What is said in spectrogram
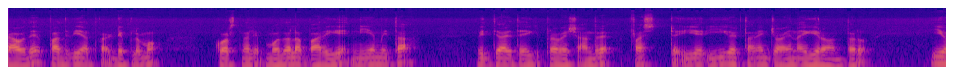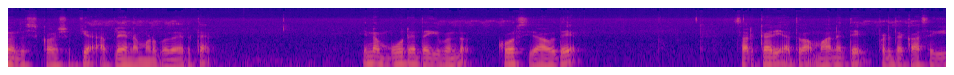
ಯಾವುದೇ ಪದವಿ ಅಥವಾ ಡಿಪ್ಲೊಮೊ ಕೋರ್ಸ್ನಲ್ಲಿ ಮೊದಲ ಬಾರಿಗೆ ನಿಯಮಿತ ವಿದ್ಯಾರ್ಥಿಯಾಗಿ ಪ್ರವೇಶ, ಅಂದರೆ ಫಸ್ಟ್ ಇಯರ್ ಈಗ ತಾನೇ ಜಾಯ್ನ್ ಆಗಿರೋ ಅಂಥವ್ರು ಈ ಒಂದು ಸ್ಕಾಲರ್ಶಿಪ್ಗೆ ಅಪ್ಲೈನ ಮಾಡ್ಬೋದಾಗಿರುತ್ತೆ ಇನ್ನು ಮೂರನೇದಾಗಿ ಬಂದು ಕೋರ್ಸ್ ಯಾವುದೇ ಸರ್ಕಾರಿ ಅಥವಾ ಮಾನ್ಯತೆ ಪಡೆದ ಖಾಸಗಿ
